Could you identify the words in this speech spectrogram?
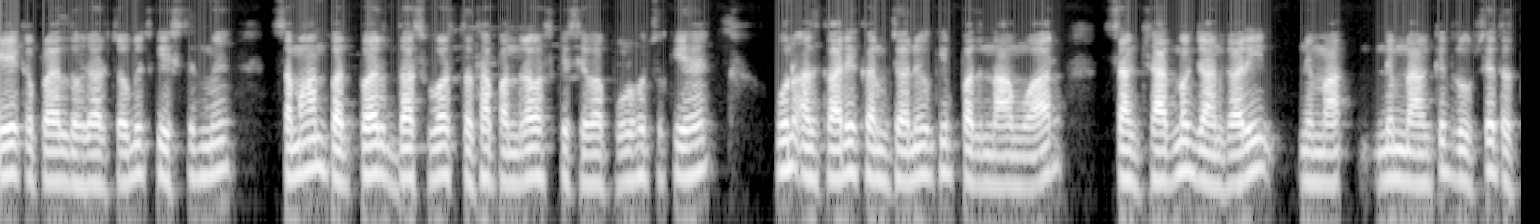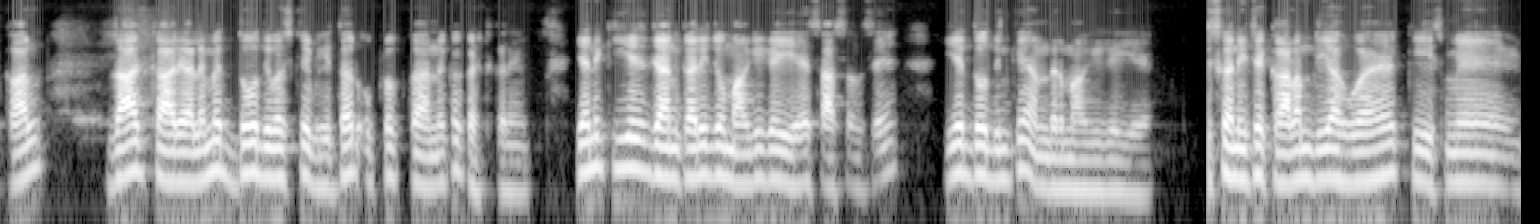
1 अप्रैल 2024 की स्थिति में समान पद पर 10 वर्ष तथा 15 वर्ष की सेवा पूर्ण हो चुकी है, उन अधिकारी कर्मचारियों की पदनामवार, संख्यात्मक जानकारी निम्नांकित रूप से तत्काल राज कार्यालय में दो दिवस के भीतर उपलब्ध कराने का कष्ट करें। यानी कि ये जानकारी जो मांगी गई है शासन से, ये दो दिन के अंदर मांगी गई है। इसका नीचे कालम दिया हुआ है कि इसमें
